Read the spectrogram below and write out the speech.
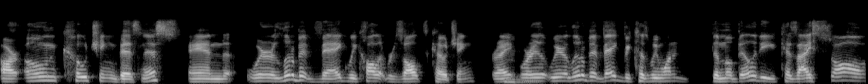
our own coaching business, and we're a little bit vague. We call it results coaching, right? Mhm. We're we're a little bit vague because we wanted the mobility because I saw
